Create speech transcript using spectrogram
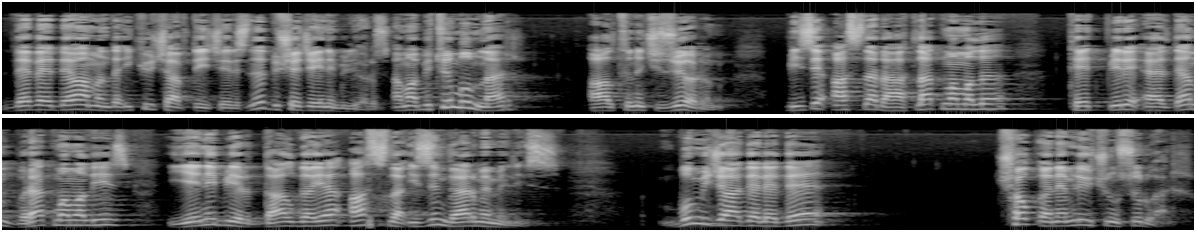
Ve devamında 2-3 hafta içerisinde düşeceğini biliyoruz. Ama bütün bunlar altını çiziyorum. Bizi asla rahatlatmamalı, tedbiri elden bırakmamalıyız, yeni bir dalgaya asla izin vermemeliyiz. Bu mücadelede çok önemli üç unsur var.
